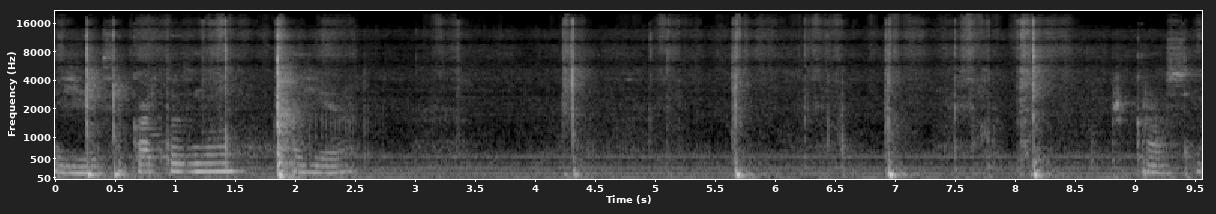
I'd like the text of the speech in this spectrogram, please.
Є ця карта знову. Є. Прекрасно.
